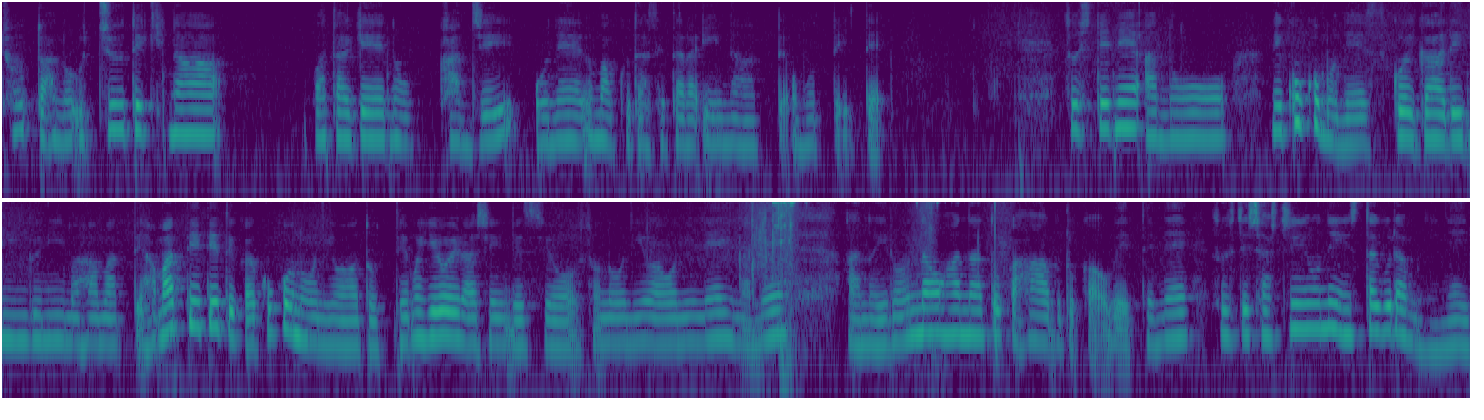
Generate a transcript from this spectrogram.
ちょっとあの宇宙的な綿毛の感じをねうまく出せたらいいなって思っていてそしてねあのでココもねすごいガーデニングに今ハマってハマっていてというかココのお庭はとっても広いらしいんですよ。そのお庭をにね今ねあのいろんなお花とかハーブとかを植えてねそして写真をねインスタグラムにねいっ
